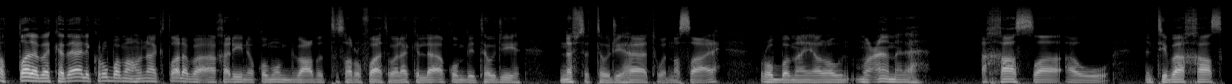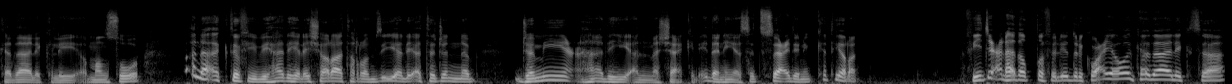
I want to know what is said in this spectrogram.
الطلبة كذلك ربما هناك طلبة آخرين يقومون ببعض التصرفات ولكن لا أقوم بتوجيه نفس التوجيهات والنصائح. ربما يرون معاملة خاصة أو انتباه خاص كذلك لمنصور. أنا أكتفي بهذه الإشارات الرمزية لأتجنب جميع هذه المشاكل. إذا هي ستساعدني كثيرا في جعل هذا الطفل يدرك وعيه وكذلك ستوجد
